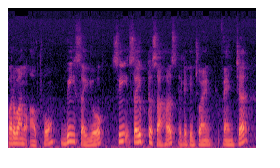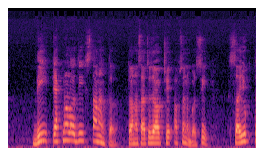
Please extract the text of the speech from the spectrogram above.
પરવાનો આપવો. બી, સહયોગ. સી, સંયુક્ત સાહસ, એટલે કે જોઈન્ટ વેન્ચર ડી ટેકનોલોજી સ્થાનાંતર. તો આનો સાચો જવાબ છે ઓપ્શન નંબર સી, સંયુક્ત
